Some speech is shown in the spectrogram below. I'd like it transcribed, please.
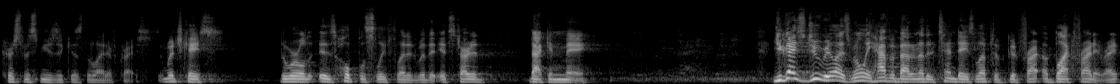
Christmas music is the light of Christ, in which case the world is hopelessly flooded with it. It started back in May. You guys do realize we only have about another 10 days left of Good Friday, Black Friday, right?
